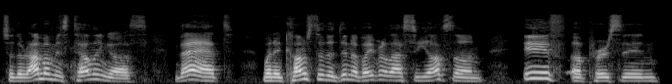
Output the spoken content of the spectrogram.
So the Rambam is telling us that when it comes to the din of Eiver Lasiyasan, if a person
